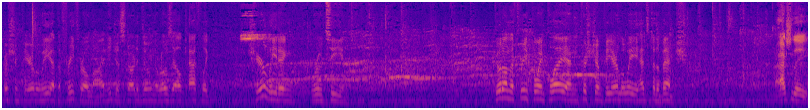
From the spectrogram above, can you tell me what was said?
Christian Pierre Louis at the free throw line. He just started doing the Roselle Catholic cheerleading routine. Good on the three point play, and Christian Pierre Louis heads to the bench. Actually,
